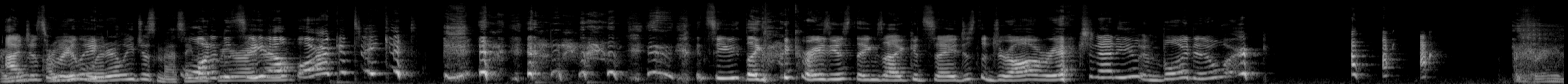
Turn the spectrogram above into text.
Are I just you really literally just messing Wanted to right see now? how far I could take it. and see like the craziest things I could say just to draw a reaction out of you, and boy did it work. Hurts,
